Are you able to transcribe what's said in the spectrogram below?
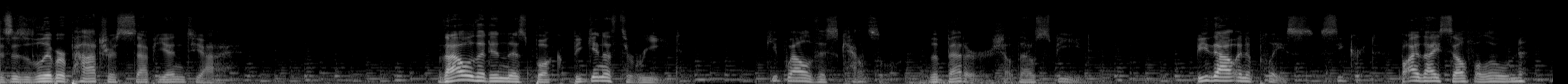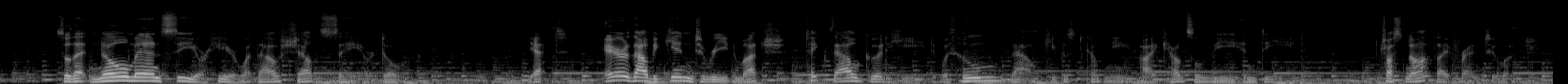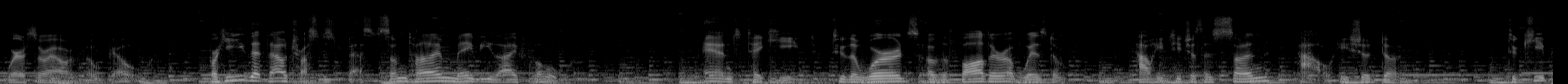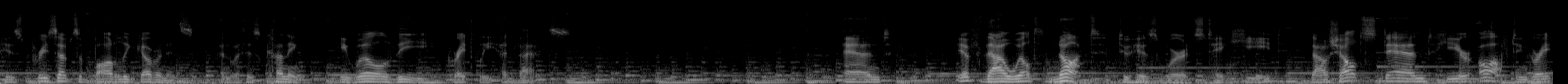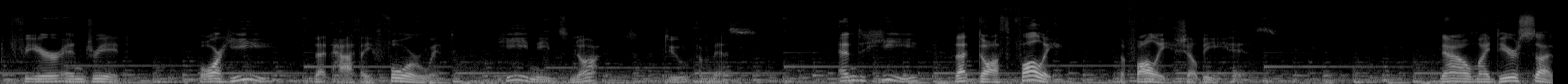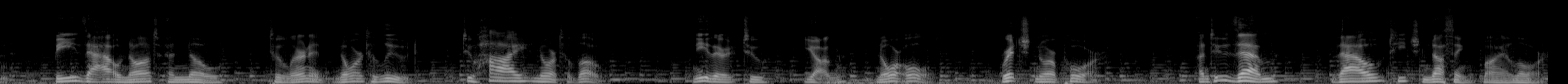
This is Liber Patris Sapientiae. Thou that in this book beginneth to read, keep well this counsel, the better shalt thou speed. Be thou in a place secret, by thyself alone, so that no man see or hear what thou shalt say or don. Yet, ere thou begin to read much, take thou good heed with whom thou keepest company. I counsel thee indeed. Trust not thy friend too much, wheresoever thou go, for he that thou trustest best sometime may be thy foe. And take heed to the words of the Father of wisdom, how he teacheth his son how he should done. To keep his precepts of bodily governance, and with his cunning he will thee greatly advance. And if thou wilt not to his words take heed, thou shalt stand here oft in great fear and dread. For he that hath a forewit, he needs not do amiss. And he that doth folly, the folly shall be his. Now, my dear son, be thou not a no to learned nor to lewd, to high nor to low, neither to young nor old, rich nor poor. Unto them thou teach nothing, my lore.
